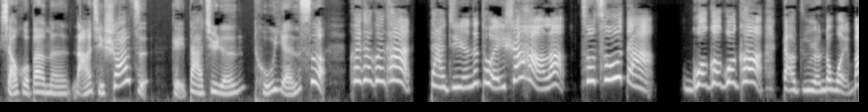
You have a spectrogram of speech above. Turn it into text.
小伙伴们拿起刷子给大巨人涂颜色。快看快看，大巨人的腿刷好了，粗粗的；快快快看，大巨人的尾巴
